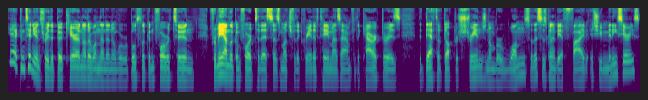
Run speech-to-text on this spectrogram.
yeah, continuing through the book here, another one that I know we're both looking forward to. And for me, I'm looking forward to this as much for the creative team as I am for the character. Is the Death of Doctor Strange number one. So this is going to be a five issue miniseries.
